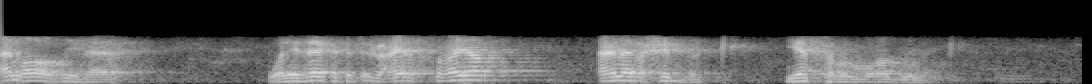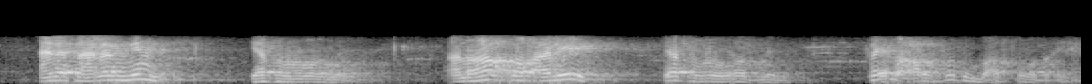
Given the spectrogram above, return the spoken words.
ألفاظها. ولذلك تقول العيل الصغير أنا بحبك يفهم المراد منك. أنا زعلان منك يفهم المراد منك. أنا هغضب عليك يفهم المراد منك. فهي معروفة بأصل وضعها.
